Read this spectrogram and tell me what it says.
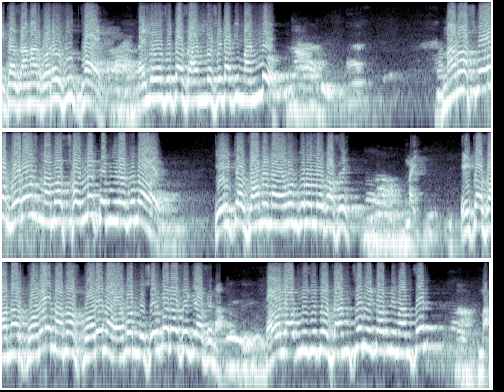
এটা জানার পরেও সুদ খায়। তাইলে ও যেটা জানলো, সেটা কি মানলো? নামাজ পড়া ফরজ, নামাজ ছাড়লে কবিরা গুণা হয়। এইটা জানে না এমন কোন লোক আছে? নাই। এইটা জানার পরেও নামাজ পড়ে না, এমন মুসলমান আছে কি আছে না? তাহলে আপনি যেটা জানছেন, এটা আপনি মানছেন? না।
